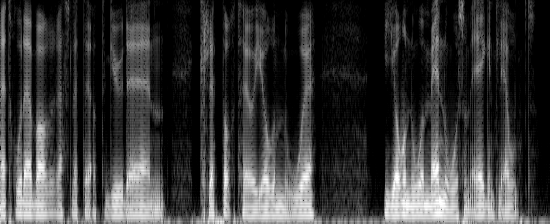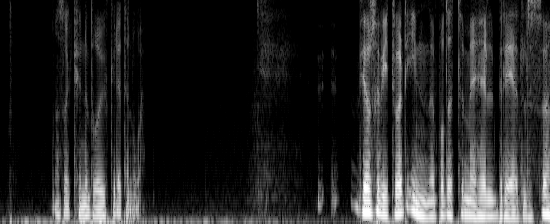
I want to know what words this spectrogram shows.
Jeg tror det er bare rett og slett det at Gud er en kløpper til å gjøre noe Gjøre noe med noe som egentlig er vondt. Altså kunne bruke det til noe. Vi har så vidt vært inne på dette med helbredelse.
